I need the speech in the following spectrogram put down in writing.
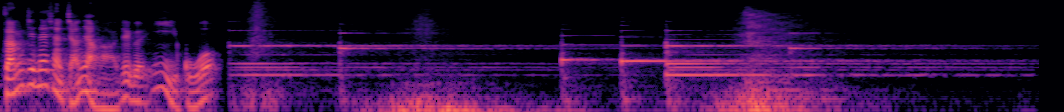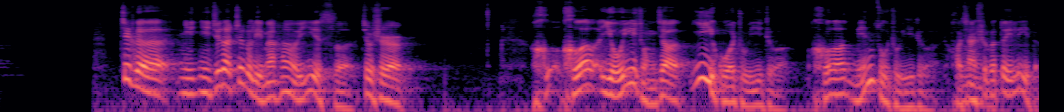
咱们今天想讲讲啊，这个异国。这个你你知道这个里面很有意思，就是和和有一种叫异国主义者和民族主义者好像是个对立的。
